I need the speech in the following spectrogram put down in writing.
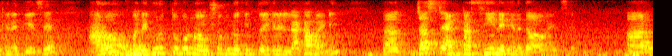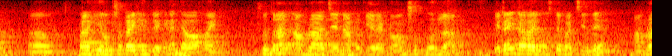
এখানে দিয়েছে। আরও মানে গুরুত্বপূর্ণ অংশগুলো কিন্তু এখানে লেখা হয়নি। জাস্ট একটা সিন এখানে দেওয়া হয়েছে। আর বাকি অংশটাই কিন্তু এখানে দেওয়া হয়নি। সুতরাং আমরা যে নাটকের একটা অংশ পড়লাম, এটাই দ্বারাই বুঝতে পারছি যে আমরা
